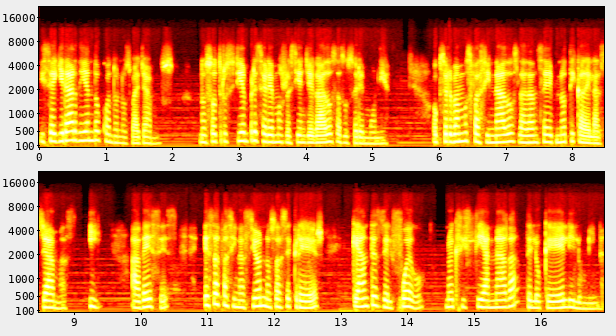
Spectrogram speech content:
y seguirá ardiendo cuando nos vayamos. Nosotros siempre seremos recién llegados a su ceremonia. Observamos fascinados la danza hipnótica de las llamas y, a veces, esa fascinación nos hace creer que antes del fuego no existía nada de lo que él ilumina.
